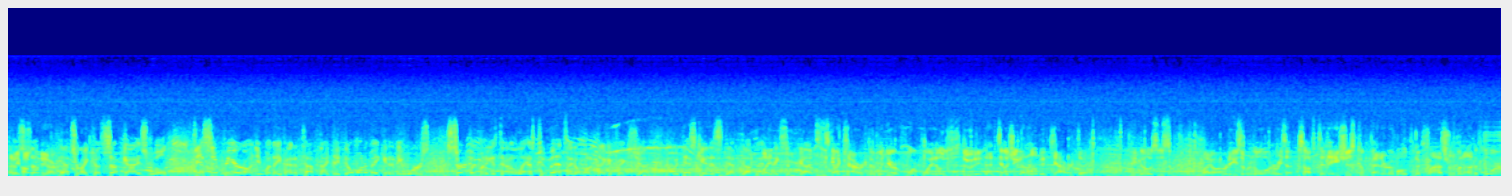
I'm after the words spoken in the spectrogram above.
That he hung in there. That's right, because some guys will disappear on you when they've had a tough night. They don't want to make it any worse. Certainly when it gets down to the last two minutes, they don't want to take a big shot. But this kid has stepped up. That Well, takes some guts. He's got character. When you're a 4.0 student, that tells you you got a little bit of character. He knows his priorities are in order. He's a tough, tenacious competitor, both in the classroom and on the court.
